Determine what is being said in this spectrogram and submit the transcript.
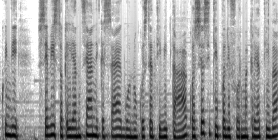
Quindi si è visto che gli anziani che seguono queste attività, qualsiasi tipo di forma creativa,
